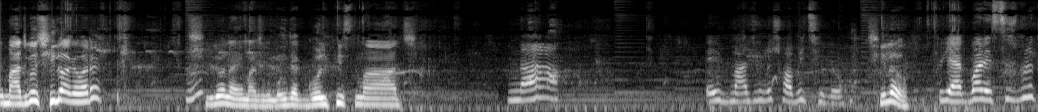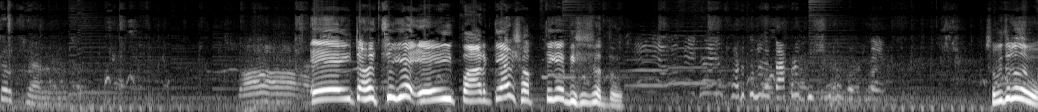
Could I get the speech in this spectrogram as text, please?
এই মাছগুলো ছিল একেবারে? ছিল না এই মাছগুলো। এই দেখ গোলফিশ মাছ। না এই মাছগুলো সবই ছিল। ছিল? তুই একবার এসছিস বলে তোর খেয়াল নেই। এইটা হচ্ছে গিয়ে এই পার্কের সব থেকে বিশেষত ছবি তুলে দেবো?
